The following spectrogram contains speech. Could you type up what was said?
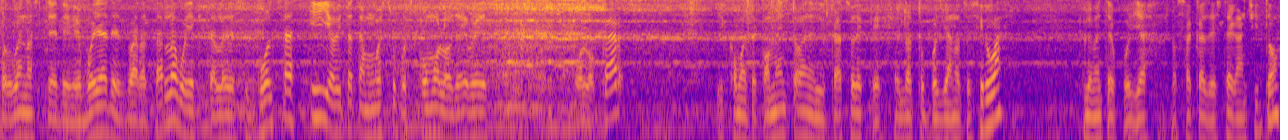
pues bueno este voy a desbaratarla voy a quitarle de sus bolsas y ahorita te muestro pues cómo lo debes colocar. Y como te comento en el caso de que el otro pues ya no te sirva simplemente pues ya lo sacas de este ganchito.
